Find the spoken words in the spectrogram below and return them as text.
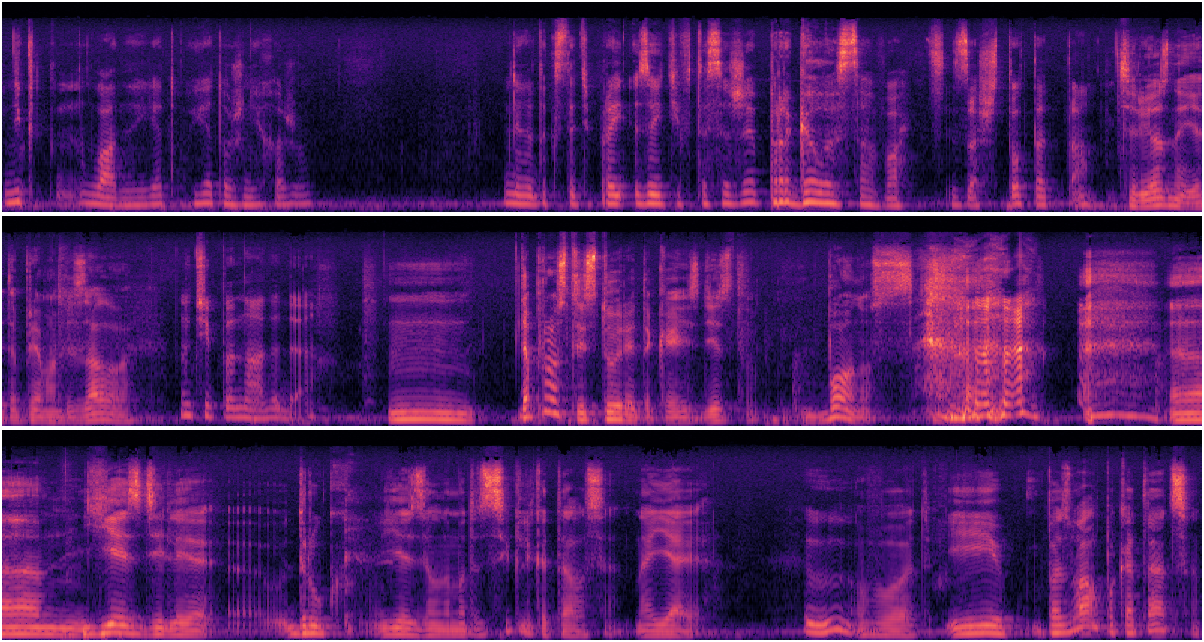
Ник- Ладно, я, я тоже не хожу. Мне надо, кстати, про- зайти в ТСЖ, проголосовать за что-то там. Серьезно, я это прям обязалова? Ну, типа, надо, да. М, Да просто история такая из детства. Бонус. Эм, Ездили, э, друг ездил на мотоцикле, катался на Яве. Вот. И позвал покататься.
